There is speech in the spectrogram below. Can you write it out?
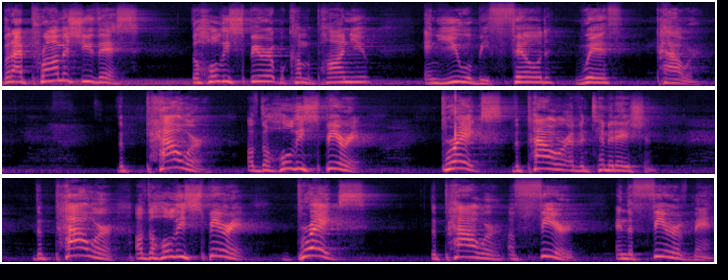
But I promise you this the Holy Spirit will come upon you, and you will be filled with power. The power of the Holy Spirit breaks the power of intimidation the power of the Holy Spirit breaks the power of fear and the fear of man.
